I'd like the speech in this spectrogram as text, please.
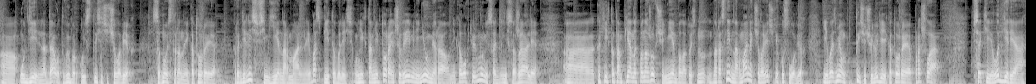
э, удельно да, вот выборку из тысячи человек, с одной стороны, которые родились в семье нормальной, воспитывались, у них там никто раньше времени не умирал, никого в тюрьму не, сад, не сажали, а каких-то там пьяных поножовщин не было, то есть наросли в нормальных человеческих условиях. И возьмем тысячу людей, которые прошла всякие лагеря,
